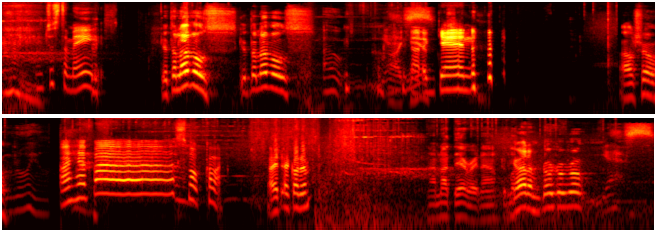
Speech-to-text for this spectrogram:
I'm just amazed. Get the levels! Get the levels! Oh, I yes. Not can't. again. I'll show. I have uh smoke. Come on. I, I got him. I'm not there right now. Good luck. Got him. Go, go, go. Yes.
